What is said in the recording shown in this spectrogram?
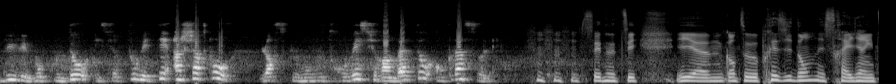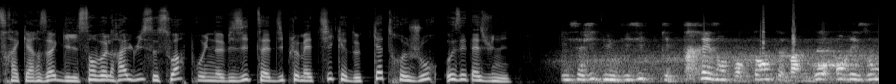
buvez beaucoup d'eau et surtout mettez un chapeau lorsque vous vous trouvez sur un bateau en plein soleil. C'est noté. Et euh, quant au président israélien Yitzhak Herzog, il s'envolera lui ce soir pour une visite diplomatique de quatre jours aux États-Unis. Il s'agit d'une visite qui est très importante, Margot, en raison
